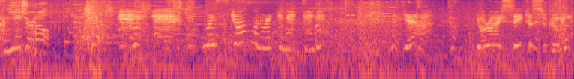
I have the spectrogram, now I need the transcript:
I need your help. We're strong when we're connected. Yeah. Your eyes saved us, Tsugumi.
